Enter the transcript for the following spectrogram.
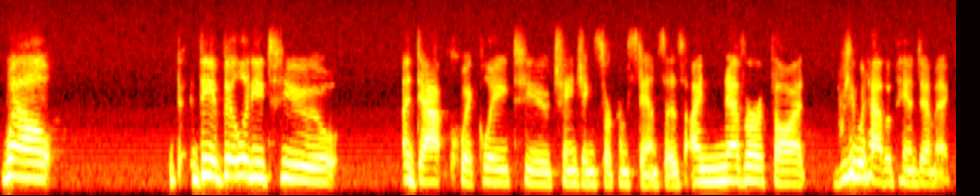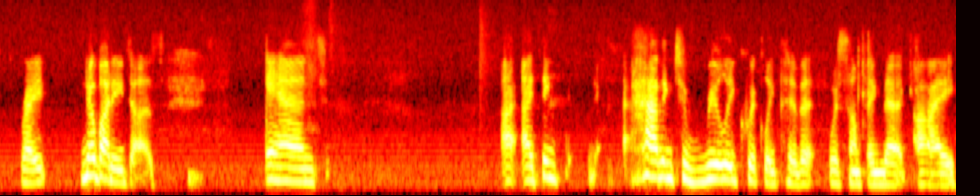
Well, the ability to adapt quickly to changing circumstances. I never thought we would have a pandemic, right? Nobody does. And I, I think having to really quickly pivot was something that I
